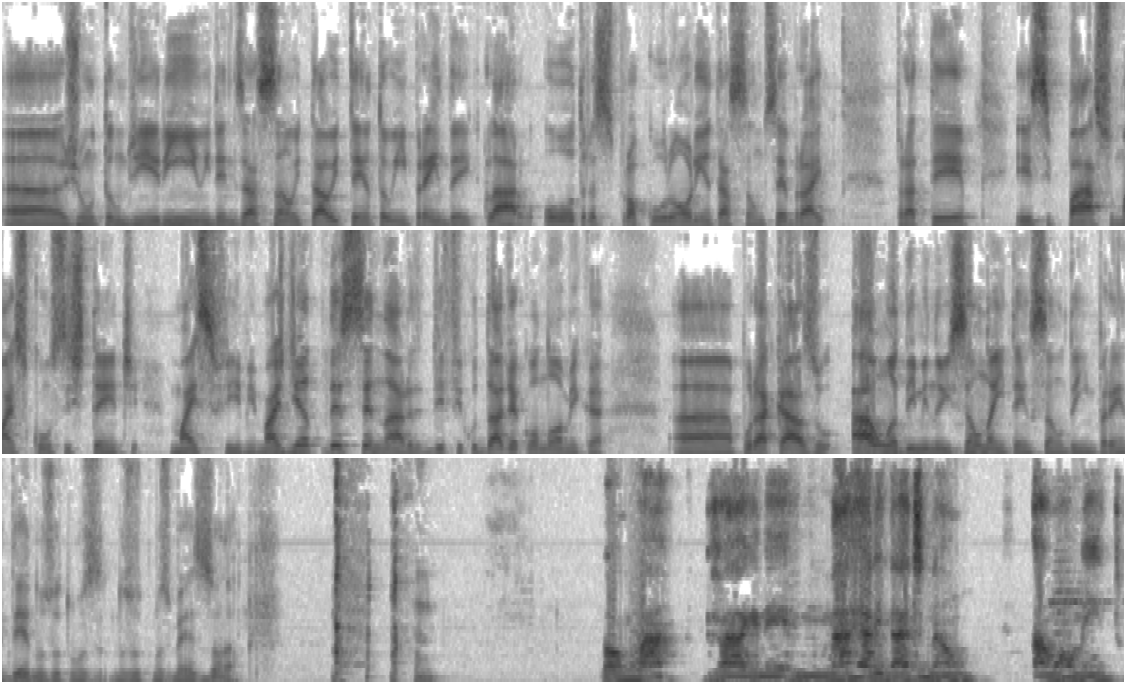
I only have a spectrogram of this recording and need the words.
uh, juntam dinheirinho, indenização e tal e tentam empreender. Claro, outras procuram a orientação do Sebrae para ter esse passo mais consistente, mais firme. Mas diante desse cenário de dificuldade econômica, uh, por acaso há uma diminuição na intenção de empreender nos últimos, nos últimos meses ou não? Vamos lá. Wagner, na realidade não, há um aumento,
